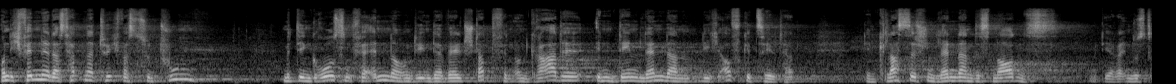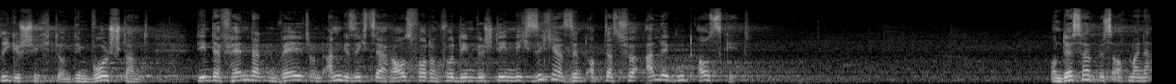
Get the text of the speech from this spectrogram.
Und ich finde, das hat natürlich was zu tun mit den großen Veränderungen, die in der Welt stattfinden und gerade in den Ländern, die ich aufgezählt habe, den klassischen Ländern des Nordens mit ihrer Industriegeschichte und dem Wohlstand, die in der veränderten Welt und angesichts der Herausforderungen, vor denen wir stehen, nicht sicher sind, ob das für alle gut ausgeht. Und deshalb ist auch meine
